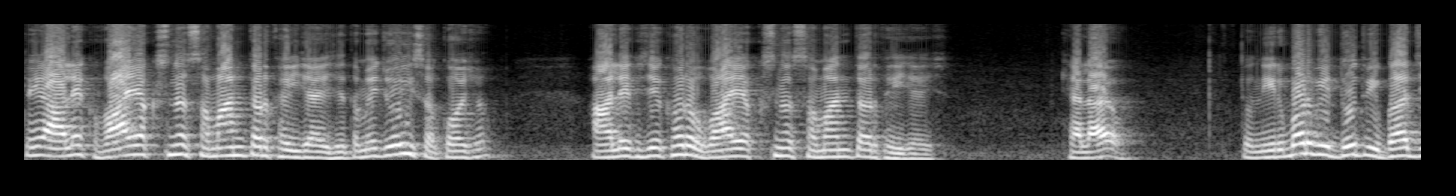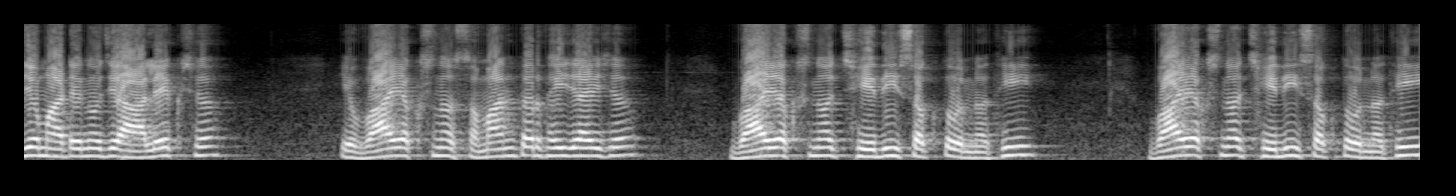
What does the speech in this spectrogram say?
તો એ આલેખ વાય સમાંતર થઈ જાય છે. તમે જોઈ શકો છો. આલેખ જે ખરો વાય સમાંતર થઈ જાય છે. ખ્યાલ આવ્યો? તો નિર્બળ વિદ્યુત વિભાજ્ય માટેનો જે આલેખ છે, એ વાય અક્ષને સમાંતર થઈ જાય છે. વાય અક્ષને છેદી શકતો નથી. વાય અક્ષને છેદી શકતો નથી,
